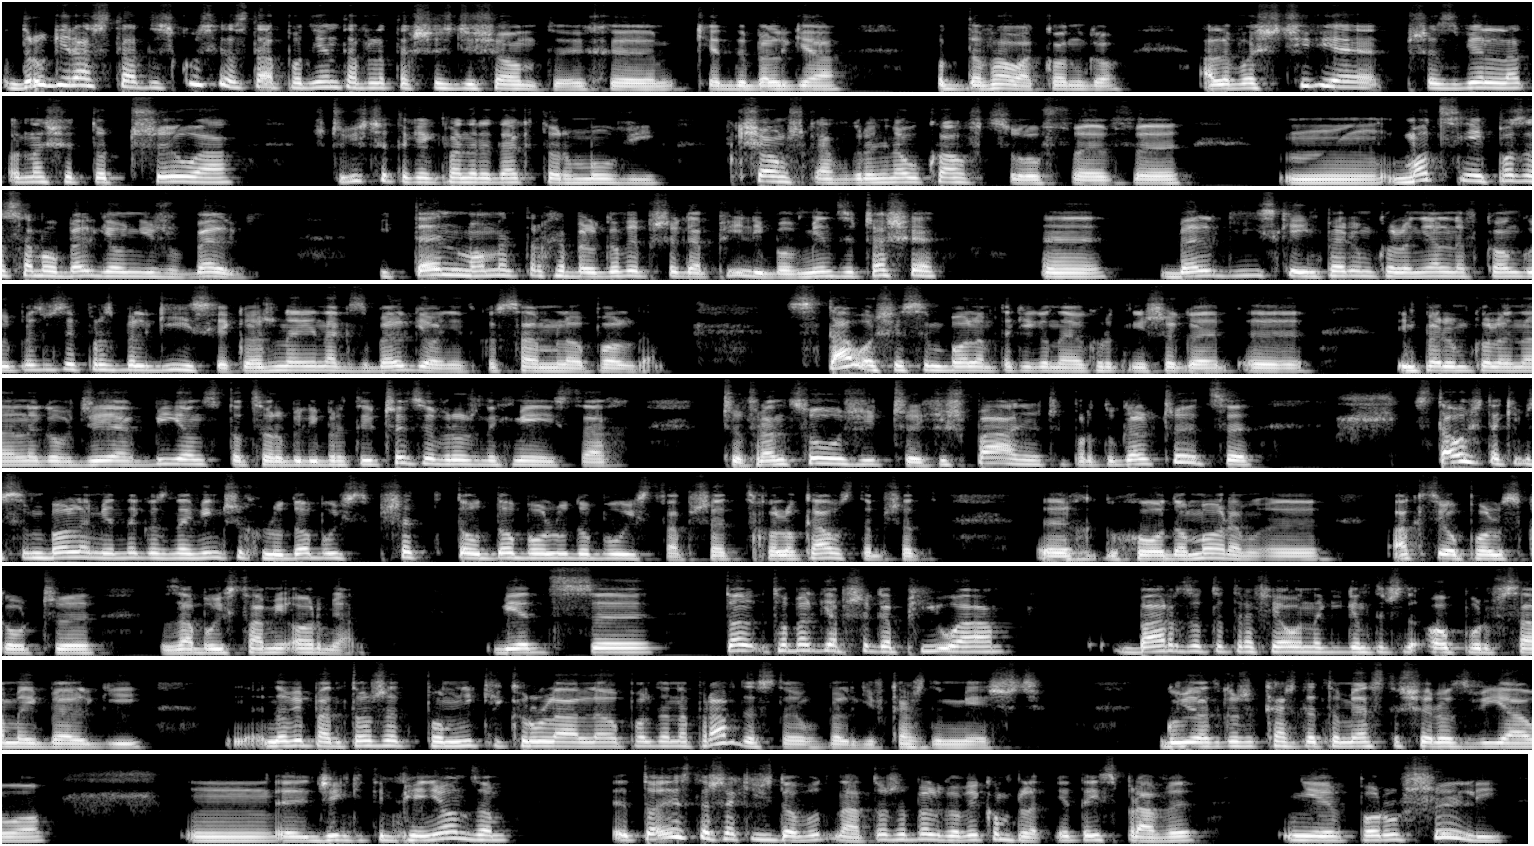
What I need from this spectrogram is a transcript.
Drugi raz ta dyskusja została podjęta w latach 60., y, kiedy Belgia oddawała Kongo, ale właściwie przez wiele lat ona się toczyła rzeczywiście, tak jak pan redaktor mówi, w książkach, w gronie naukowców, w, mm, mocniej poza samą Belgią niż w Belgii. I ten moment trochę Belgowie przegapili, bo w międzyczasie y, belgijskie imperium kolonialne w Kongu i powiedzmy sobie wprost belgijskie, kojarzone jednak z Belgią, nie tylko z samym Leopoldem, stało się symbolem takiego najokrutniejszego y, imperium kolonialnego w dziejach, bijąc to, co robili Brytyjczycy w różnych miejscach, czy Francuzi, czy Hiszpanie, czy Portugalczycy. Stało się takim symbolem jednego z największych ludobójstw przed tą dobą ludobójstwa, przed Holokaustem, przed y, Hołodomorem, y, akcją polską, czy zabójstwami Ormian. Więc y, to, to Belgia przegapiła. Bardzo to trafiało na gigantyczny opór w samej Belgii. No wie pan, to, że pomniki króla Leopolda naprawdę stoją w Belgii w każdym mieście. Głównie dlatego, że każde to miasto się rozwijało mm, dzięki tym pieniądzom. To jest też jakiś dowód na to, że Belgowie kompletnie tej sprawy nie poruszyli.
